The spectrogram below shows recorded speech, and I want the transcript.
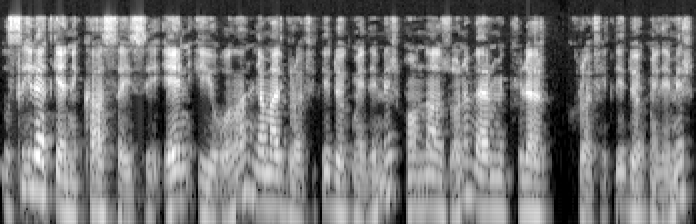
Isı iletkenlik katsayısı en iyi olan lamel grafitli dökme demir. Ondan sonra vermiküler grafitli dökme demir.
